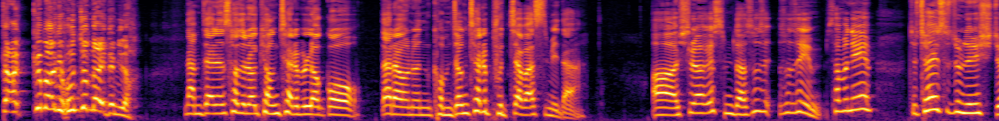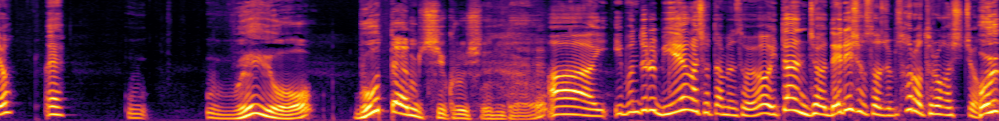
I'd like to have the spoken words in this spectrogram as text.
따끔하게 혼 좀 나야 됩니다. 남자는 서둘러 경찰을 불렀고 따라오는 검정차를 붙잡았습니다. 아 실례하겠습니다. 선생, 선생님 사모님 저 차에서 좀 내리시죠. 예. 왜요? 뭐 땜시 그러시는데? 아 이- 이분들을 미행하셨다면서요. 일단 저 내리셔서 좀 서로 들어가시죠. 어이,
